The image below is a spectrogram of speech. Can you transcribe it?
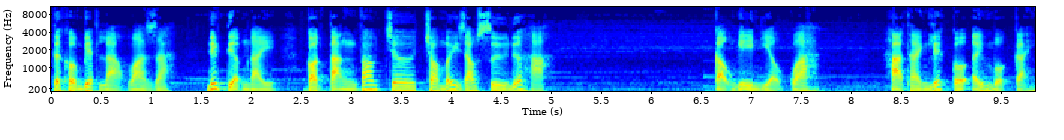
Tôi không biết là hóa ra, những tiệm này còn tặng voucher cho mấy giáo sư nữa hả? Cậu nghĩ nhiều quá. Hà Thành liếc cô ấy một cái.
